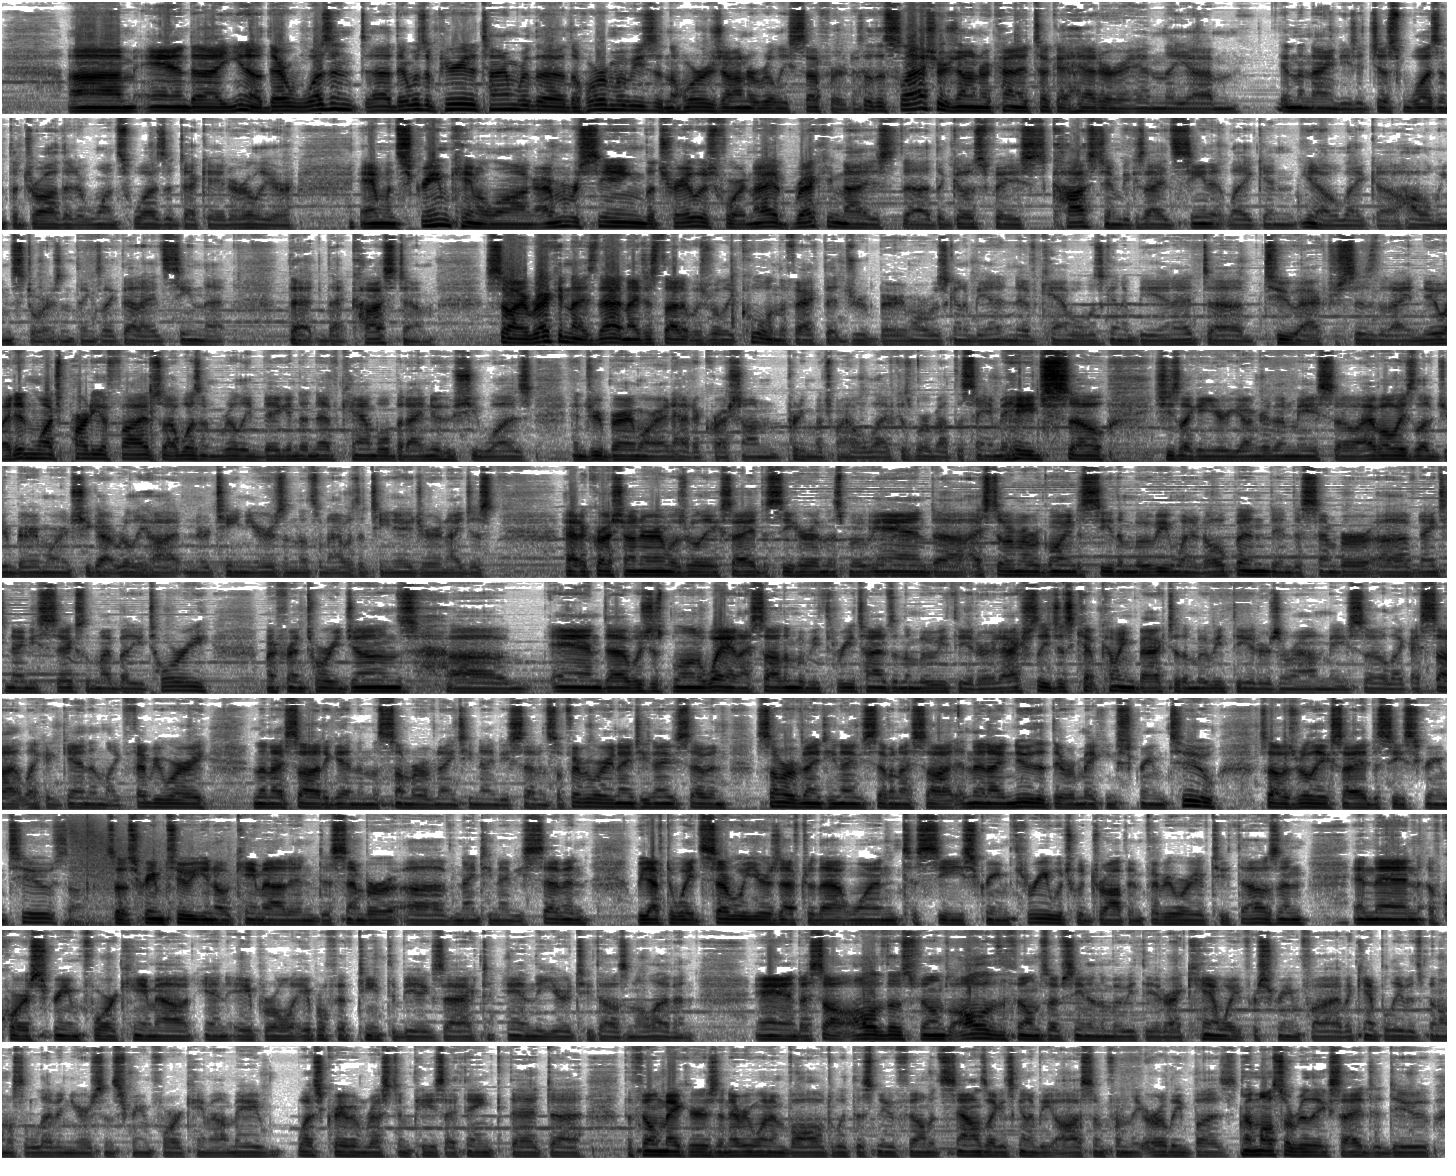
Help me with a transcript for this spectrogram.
Um, and, uh, you know, there wasn't, uh, there was a period of time where the, the horror movies and the horror genre really suffered. So the slasher genre kind of took a header in the, um, in the 90s. It just wasn't the draw that it once was a decade earlier. And when Scream came along, I remember seeing the trailers for it and I had recognized uh, the Ghostface costume because I had seen it like in, you know, like uh, Halloween stores and things like that. I had seen that that that costume. So I recognized that, and I just thought it was really cool. And the fact that Drew Barrymore was going to be in it, Neve Campbell was going to be in it, uh, two actresses that I knew. I didn't watch Party of Five, so I wasn't really big into Neve Campbell, but I knew who she was. And Drew Barrymore, I'd had a crush on pretty much my whole life because we're about the same age. So she's like a year younger than me. So I've always loved Drew Barrymore, and she got really hot in her teen years, and that's when I was a teenager, and I just had a crush on her and was really excited to see her in this movie. And uh, I still remember going to see the movie when it opened in December of 1996 with my buddy Tori, my friend Tori Jones, uh, and uh, was just blown away. And I saw the movie three times in the movie theater. It actually just kept coming back to the movie theaters around me. So like I saw it like again in like February, and then I saw it again in the summer of 1997. So February 1997, summer of 1997, I saw it, and then I knew that they were making Scream 2, so I was really excited to see Scream 2. So, so Scream 2, you know came out in December of 1997. We'd have to wait several years after that one to see Scream 3, which would drop in February of 2000. And then, of course, Scream 4 came out in April, April 15th to be exact, in the year 2011. And I saw all of those films, all of the films I've seen in the movie theater. I can't wait for Scream 5. I can't believe it's been almost 11 years since Scream 4 came out. May Wes Craven rest in peace. I think that uh, the filmmakers and everyone involved with this new film, it sounds like it's going to be awesome from the early buzz. I'm also really excited to do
